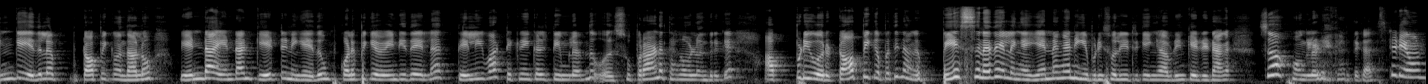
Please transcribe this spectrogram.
எங்கே எதில் டாபிக் வந்தாலும் எண்டா எண்டான்னு கேட்டு நீங்கள் எதுவும் குழப்பிக்க வேண்டியதே இல்லை. தெளிவாக டெக்னிக்கல் டீம்லேருந்து ஒரு சூப்பரான தகவல் வந்திருக்கு. அப்படி ஒரு டாப்பிக்கை பற்றி நாங்கள் பேசினதே இல்லைங்க. என்னங்க நீங்கள் இப்படி சொல்லிட்டு இருக்கீங்க அப்படின்னு கேட்டுட்டாங்க. ஸோ உங்களுடைய கருத்துக்கள். ஸ்டடியோன்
